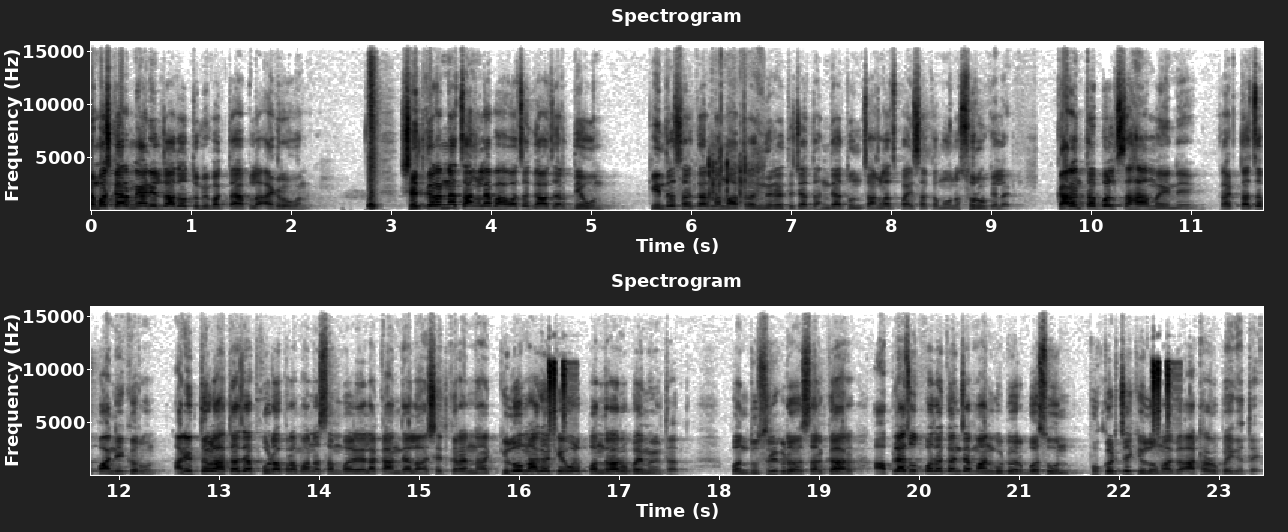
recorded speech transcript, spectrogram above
नमस्कार मी अनिल जाधव. तुम्ही बघताय आपलं ॲग्रोवन शेतकऱ्यांना चांगल्या भावाचं गाजर देऊन केंद्र सरकारनं मात्र निर्यातीच्या धंद्यातून चांगलाच पैसा कमवणं सुरू केलं आहे कारण तब्बल सहा महिने रक्ताचं पाणी करून आणि तळ हाताच्या फोडाप्रमाणे सांभाळलेल्या कांद्याला शेतकऱ्यांना किलो मागं केवळ पंधरा रुपये मिळतात. पण दुसरीकडं सरकार आपल्याच उत्पादकांच्या मानगोटीवर बसून फुकटचे किलो मागं अठरा रुपये घेत आहे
